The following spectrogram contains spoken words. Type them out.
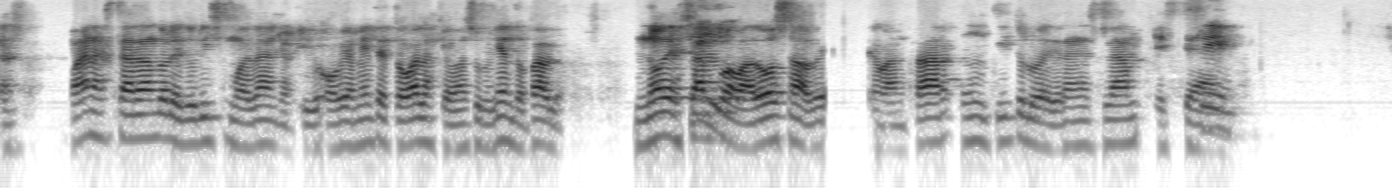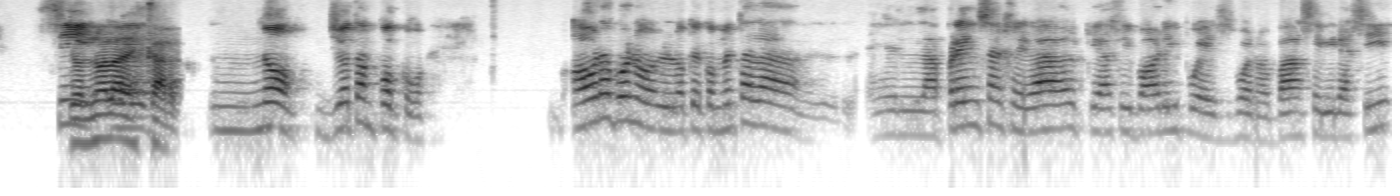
las van a estar dándole durísimo el año y obviamente todas las que van surgiendo, Pablo. No descarto Sí. a Badosa a ver levantar un título de Grand Slam este año. Sí. Sí, Yo no la eh, descarto. No, yo tampoco. Ahora, bueno, lo que comenta la, la prensa en general, que Ashley Barty, pues bueno, va a seguir así,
